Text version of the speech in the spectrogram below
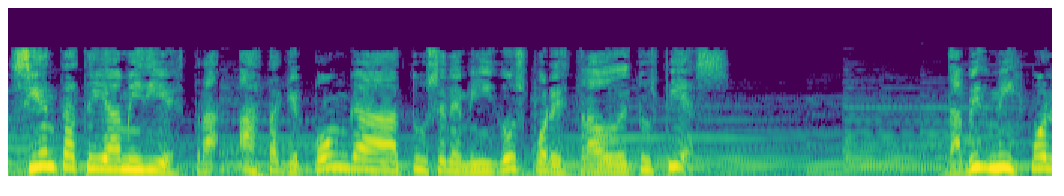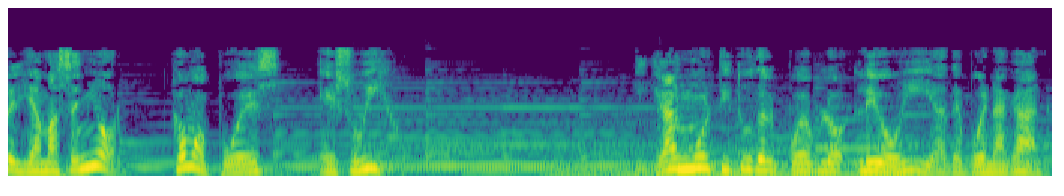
siéntate a mi diestra hasta que ponga a tus enemigos por estrado de tus pies. David mismo le llama Señor, como pues es su hijo. Gran multitud del pueblo le oía de buena gana.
